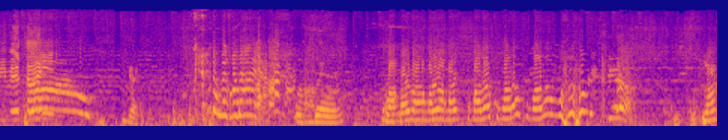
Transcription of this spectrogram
มีเวทใจเนี่ยทำไมเขาได้อะเดี๋ยววางไว้วางไว้วางไว้กูมาแล้วกูมาแล้วกูมาแล้วเชี่ยรัก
